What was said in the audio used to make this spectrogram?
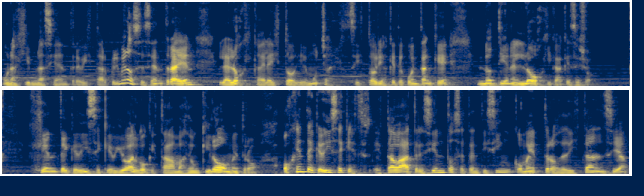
una gimnasia de entrevistar. Primero se centra en la lógica de la historia. Hay muchas historias que te cuentan que no tienen lógica, qué sé yo gente que dice que vio algo que estaba a más de un kilómetro, o gente que dice que estaba a 375 metros de distancia.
